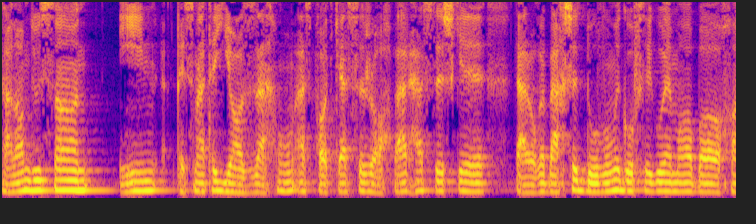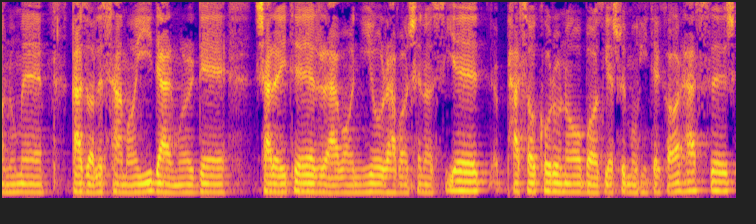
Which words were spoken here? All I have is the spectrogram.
سلام دوستان. این قسمت یازدهم از پادکست راهبر هستش که در واقع بخش دوم گفتگو ما با خانم غزال سمایی در مورد شرایط روانی و روانشناسی پسا کرونا و بازگشت به محیط کار هستش.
